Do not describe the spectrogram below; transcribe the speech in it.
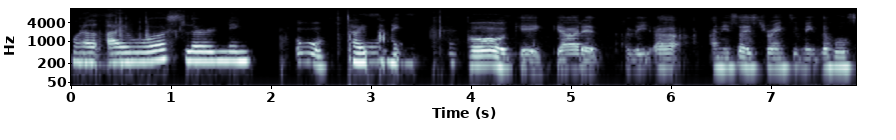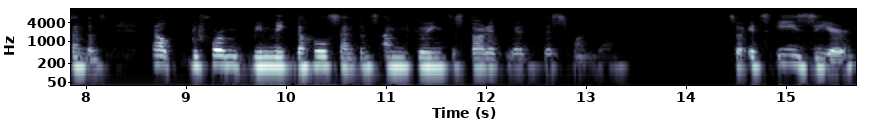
Well, I was learning Oh, Titanic. oh okay, got it. Ali- Uh, Anissa is trying to make the whole sentence. Now, before we make the whole sentence, I'm going to start it with this one then. So it's easier.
